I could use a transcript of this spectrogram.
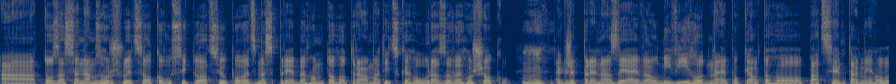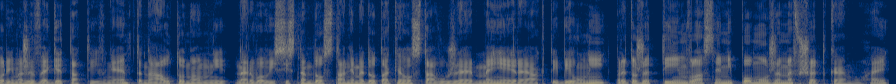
A to zase nám zhoršuje celkovú situáciu povedzme s priebehom toho traumatického úrazového šoku. Mm-hmm. Takže pre nás je aj veľmi výhodné, pokiaľ toho pacienta my hovoríme, že vegetatívne ten autonómny nervový systém dostaneme do takého stavu, že je menej reaktibilný, pretože tým vlastne my pomôžeme všetkému. Hej?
